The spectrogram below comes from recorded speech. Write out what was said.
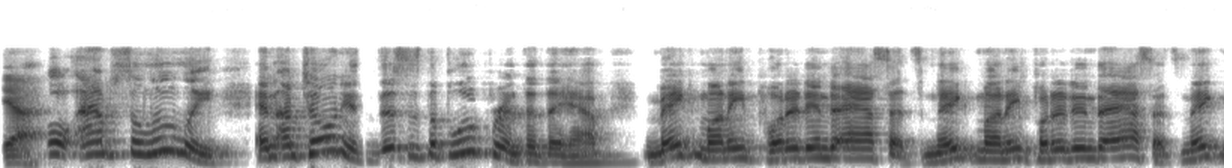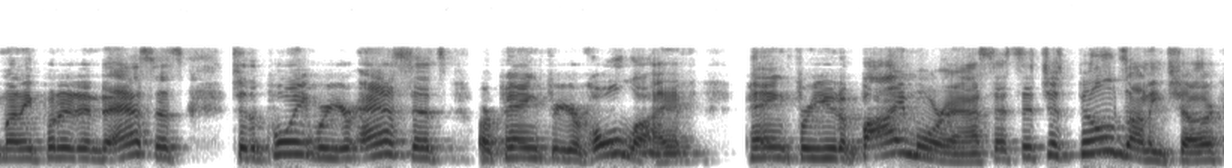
Yeah. Oh, absolutely. And I'm telling you, this is the blueprint that they have. Make money, put it into assets. Make money, put it into assets. Make money, put it into assets to the point where your assets are paying for your whole life paying for you to buy more assets. It just builds on each other.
